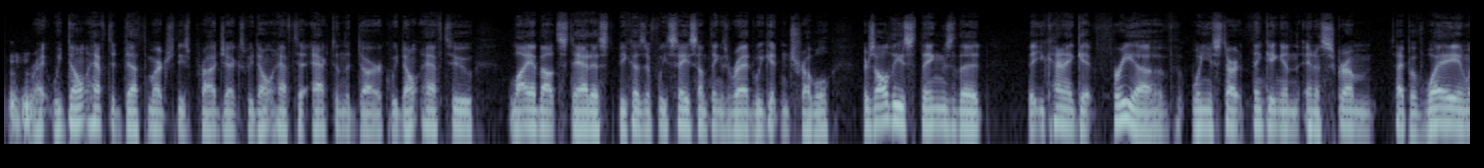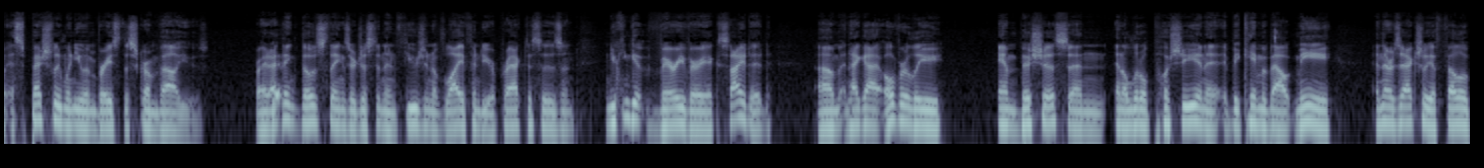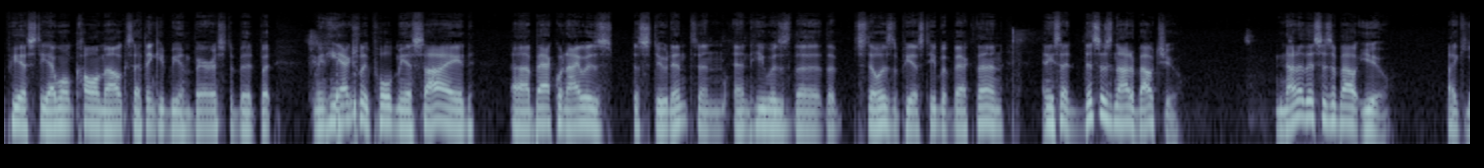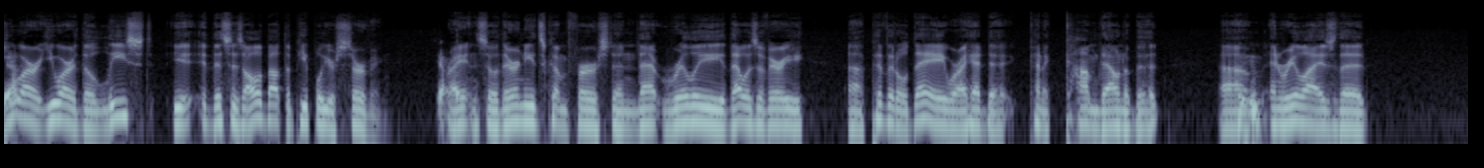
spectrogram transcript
mm-hmm. right? We don't have to death march these projects. We don't have to act in the dark. We don't have to lie about status because if we say something's red, we get in trouble. There's all these things that that you kind of get free of when you start thinking in, in a scrum type of way and especially when you embrace the scrum values right yeah. i think those things are just an infusion of life into your practices and, and you can get very very excited um, and i got overly ambitious and, and a little pushy and it, it became about me and there's actually a fellow pst i won't call him out because i think he'd be embarrassed a bit but i mean he actually pulled me aside uh, back when i was a student and, and he was the, the still is the pst but back then and he said this is not about you none of this is about you like you yeah. are you are the least this is all about the people you're serving. Yep. Right? And so their needs come first and that really that was a very uh, pivotal day where I had to kind of calm down a bit um, mm-hmm. and realize that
